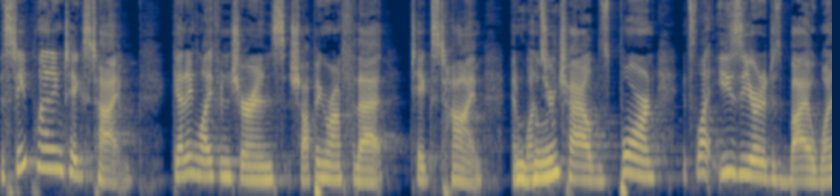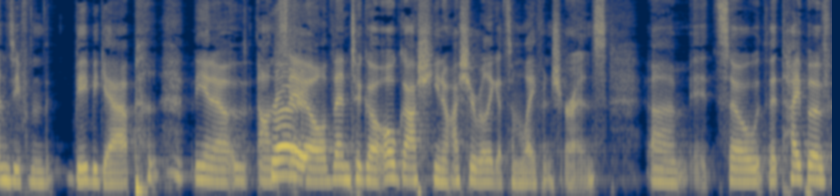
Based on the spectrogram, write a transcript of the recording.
estate planning takes time. Getting life insurance, shopping around for that takes time. And mm-hmm. once your mm-hmm. child is born, it's a lot easier to just buy a onesie from the baby gap, you know, on right. sale than to go, oh gosh, you know, I should really get some life insurance. Um, it, so the type of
